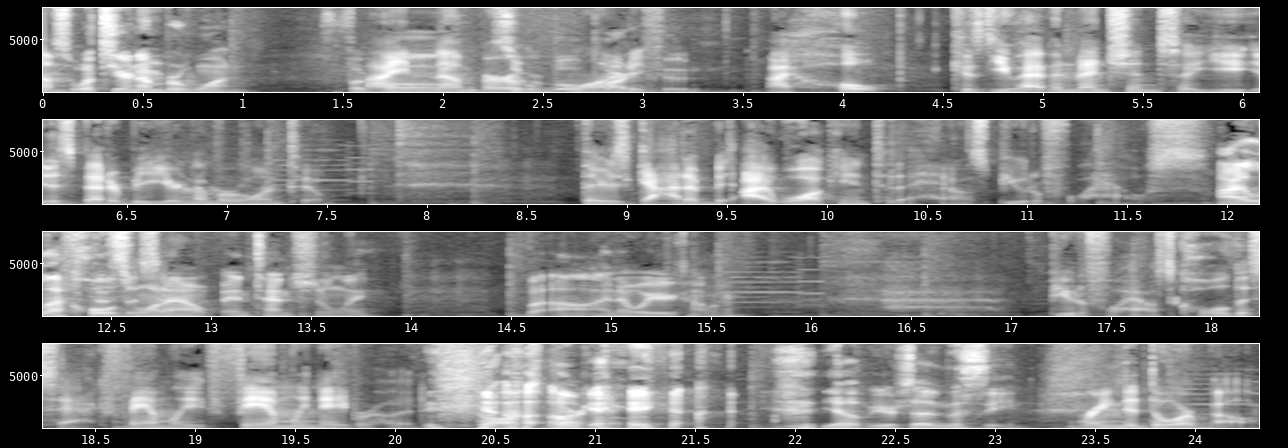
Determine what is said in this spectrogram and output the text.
Um, so what's your number one? Football, number Super Bowl one. party food. I hope because you haven't mentioned, so you this better be your number one too. There's gotta be. I walk into the house, beautiful house, I left this Cul-de-sac. one out intentionally, but uh, I know where you're coming. beautiful house, cul-de-sac, family, family neighborhood, dogs barking. okay. yep, you're setting the scene. Ring the doorbell.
